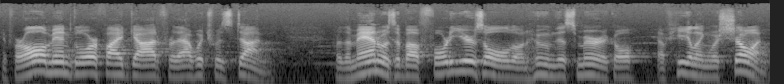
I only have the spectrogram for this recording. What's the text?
and for all men glorified God for that which was done. For the man was above forty years old on whom this miracle of healing was shown.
